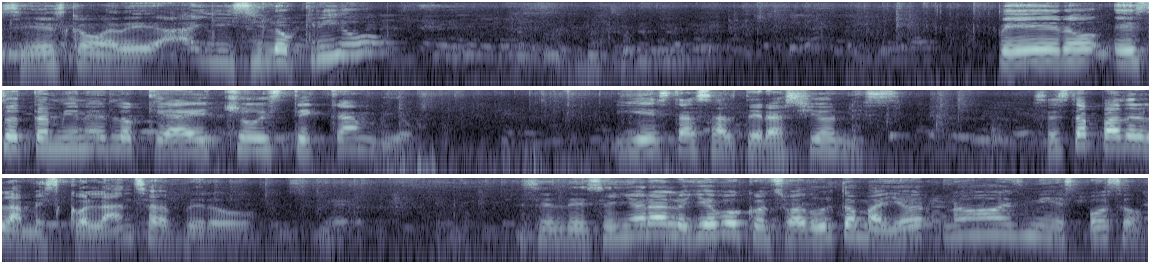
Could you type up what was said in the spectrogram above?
Sí, es como de, ay, ¿y si lo crío? Pero esto también es lo que ha hecho este cambio y estas alteraciones. O sea, está padre la mezcolanza, pero es el de señora, lo llevo con su adulto mayor. No, es mi esposo.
